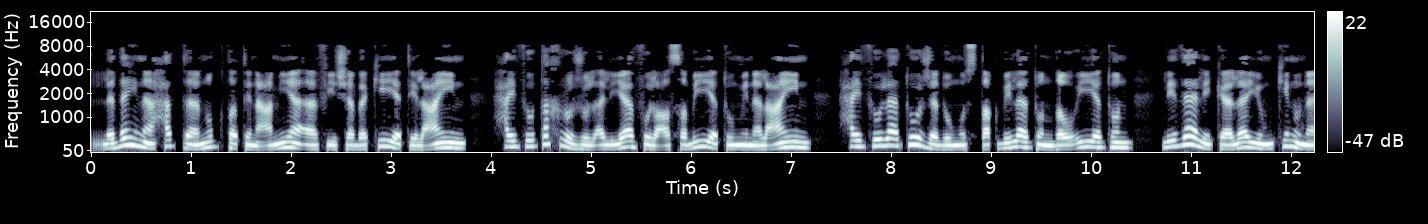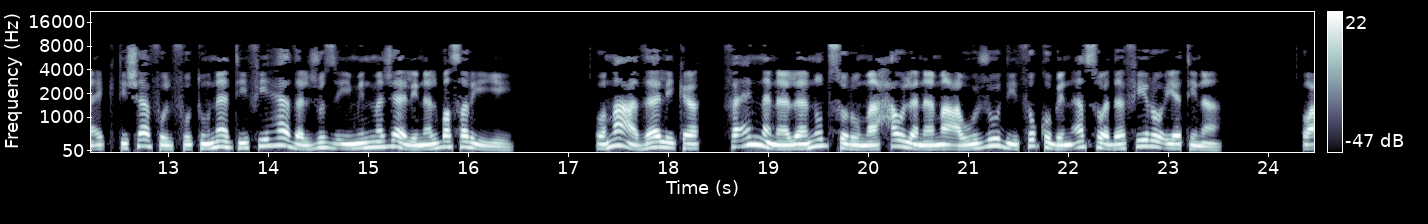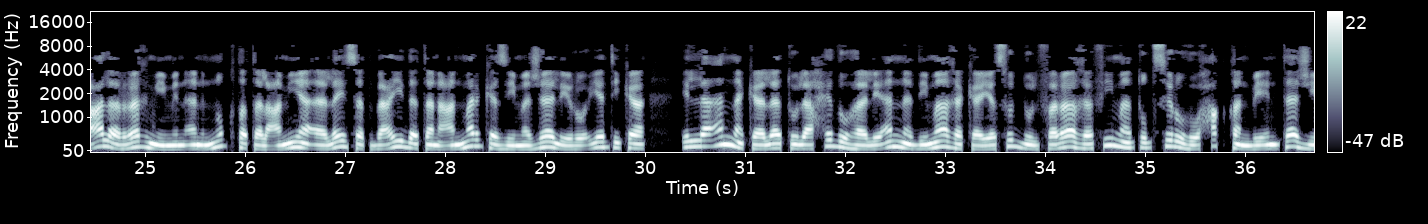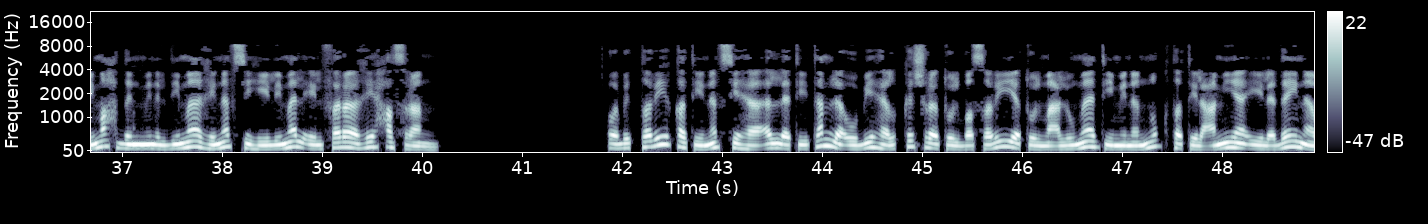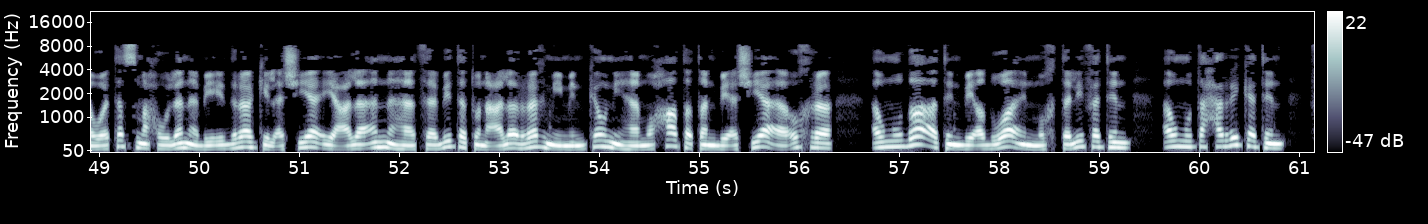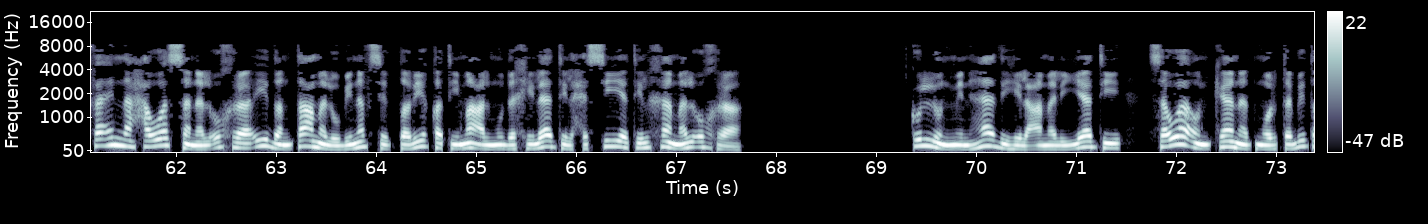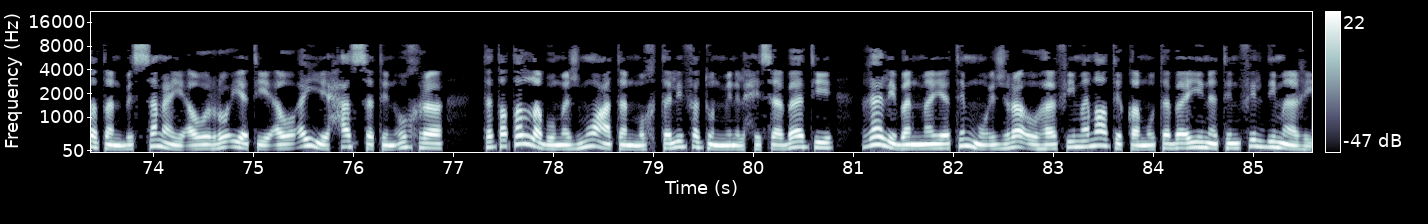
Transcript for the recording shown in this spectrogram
لدينا حتى نقطة عمياء في شبكية العين، حيث تخرج الألياف العصبية من العين، حيث لا توجد مستقبلات ضوئية، لذلك لا يمكننا اكتشاف الفوتونات في هذا الجزء من مجالنا البصري. ومع ذلك، فإننا لا نبصر ما حولنا مع وجود ثقب أسود في رؤيتنا. وعلى الرغم من أن النقطة العمياء ليست بعيدة عن مركز مجال رؤيتك، إلا أنك لا تلاحظها لأن دماغك يسد الفراغ فيما تبصره حقا بإنتاج محض من الدماغ نفسه لملء الفراغ حصرا. وبالطريقة نفسها التي تملأ بها القشرة البصرية المعلومات من النقطة العمياء لدينا وتسمح لنا بإدراك الأشياء على أنها ثابتة على الرغم من كونها محاطة بأشياء أخرى، أو مضاءة بأضواء مختلفة، أو متحركة، فإن حواسنا الأخرى أيضا تعمل بنفس الطريقة مع المدخلات الحسية الخام الأخرى. كل من هذه العمليات، سواء كانت مرتبطة بالسمع أو الرؤية أو أي حاسة أخرى، تتطلب مجموعة مختلفة من الحسابات، غالبا ما يتم إجراؤها في مناطق متباينة في الدماغ.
